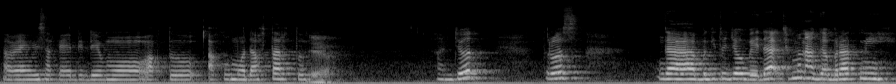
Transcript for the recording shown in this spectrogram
Sama yang bisa kayak di demo waktu aku mau daftar tuh. Iya. lanjut terus nggak begitu jauh beda cuman agak berat nih.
